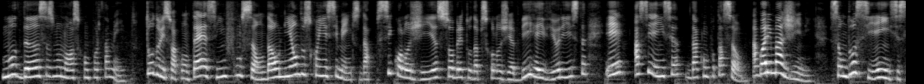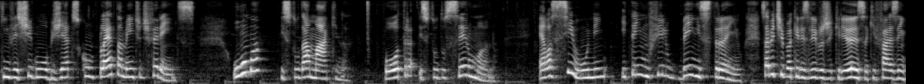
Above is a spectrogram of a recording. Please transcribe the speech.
mudanças no nosso comportamento. Tudo isso acontece em função da união dos conhecimentos da psicologia, sobretudo a psicologia behaviorista, e a ciência da computação. Agora imagine, são duas ciências que investigam objetos completamente diferentes. Uma estuda a máquina, outra estuda o ser humano elas se unem e têm um filho bem estranho. Sabe, tipo aqueles livros de criança que fazem,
